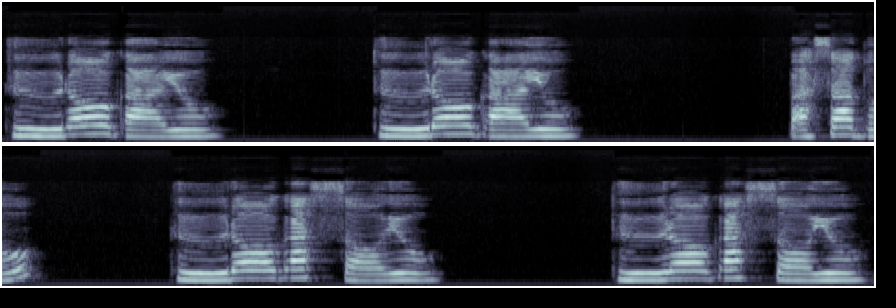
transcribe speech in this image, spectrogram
들어가요. 들어가요. Pasado. 들어갔어요. 들어갔어요.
